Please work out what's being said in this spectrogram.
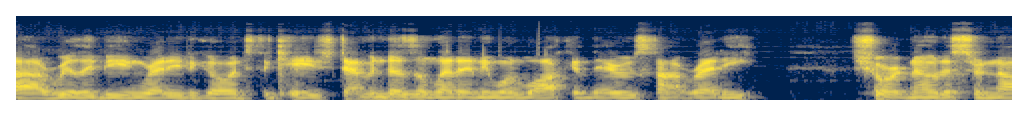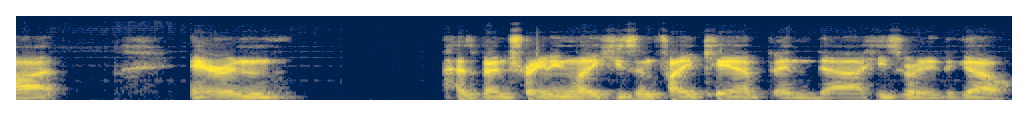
uh, really being ready to go into the cage. Devin doesn't let anyone walk in there who's not ready, short notice or not. Aaron has been training like he's in fight camp and uh, he's ready to go.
